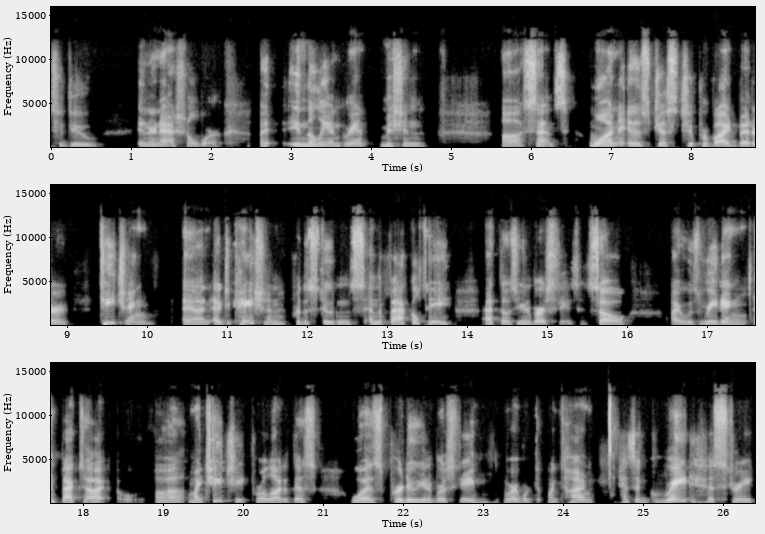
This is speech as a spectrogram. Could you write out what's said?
to do international work uh, in the land grant mission uh, sense. One is just to provide better teaching and education for the students and the faculty at those universities. So I was reading, in fact, uh, uh, my cheat sheet for a lot of this was Purdue University, where I worked at one time, has a great history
